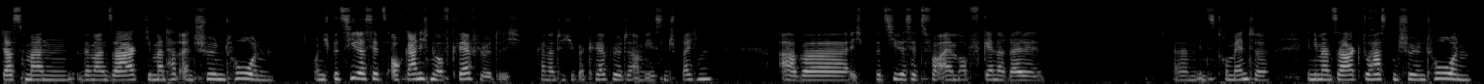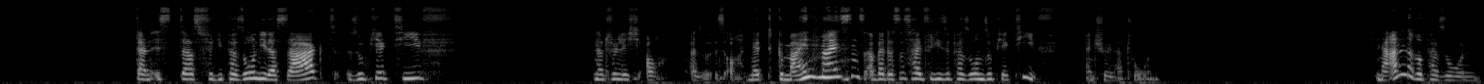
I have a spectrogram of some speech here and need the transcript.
dass man, wenn man sagt, jemand hat einen schönen Ton, und ich beziehe das jetzt auch gar nicht nur auf Querflöte, ich kann natürlich über Querflöte am ehesten sprechen, aber ich beziehe das jetzt vor allem auf generell ähm, Instrumente. Wenn jemand sagt, du hast einen schönen Ton, dann ist das für die Person, die das sagt, subjektiv natürlich auch, also ist auch nett gemeint meistens, aber das ist halt für diese Person subjektiv ein schöner Ton. Eine andere Person,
